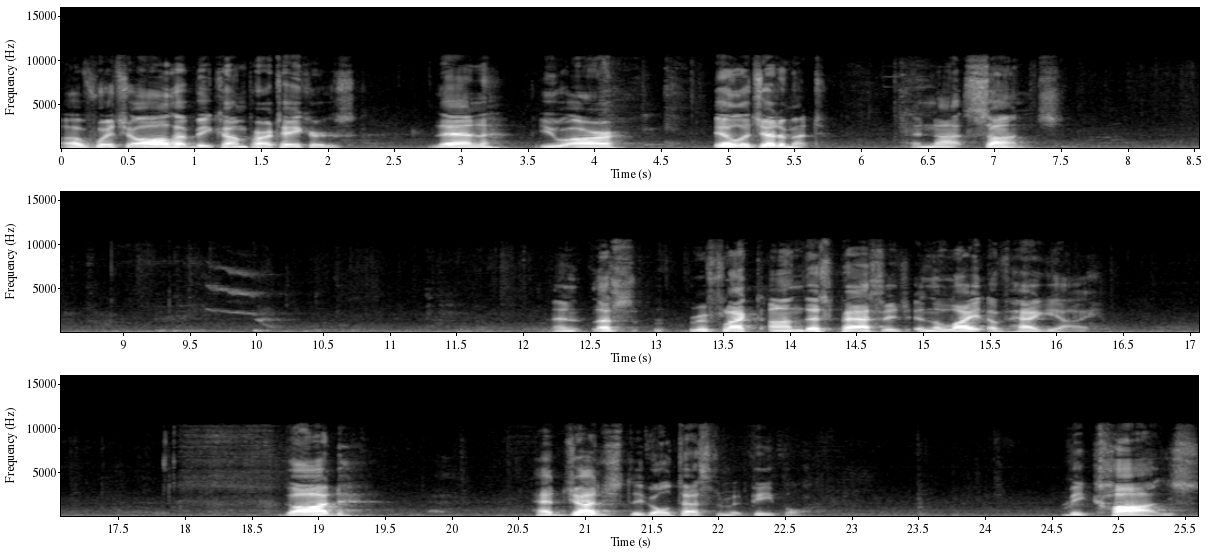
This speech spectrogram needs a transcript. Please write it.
of which all have become partakers, then you are illegitimate and not sons. And let's reflect on this passage in the light of Haggai. God had judged the Old Testament people because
